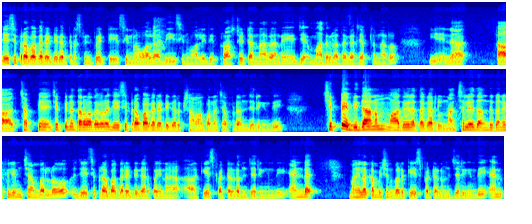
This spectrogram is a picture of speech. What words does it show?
జేసీ ప్రభాకర్ రెడ్డి గారు ప్రెస్ మీట్ పెట్టి సినిమా వాళ్ళు అది సినిమా వాళ్ళు ఇది ప్రాస్టిట్యూట్ అన్నారు అని జె- మాధవిలత గారు చెప్తున్నారు. చెప్పి చెప్పిన తర్వాత కూడా జేసీ ప్రభాకర్ రెడ్డి గారు క్షమాపణ చెప్పడం జరిగింది. చెప్పే విధానం మాధవిలత గారు నచ్చలేదు. అందుకనే ఫిలిం ఛాంబర్లో జేసీ ప్రభాకర్ రెడ్డి గారి పైన కేసు పెట్టడం జరిగింది. అండ్ మహిళా కమిషన్ కూడా కేసు పెట్టడం జరిగింది. అండ్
